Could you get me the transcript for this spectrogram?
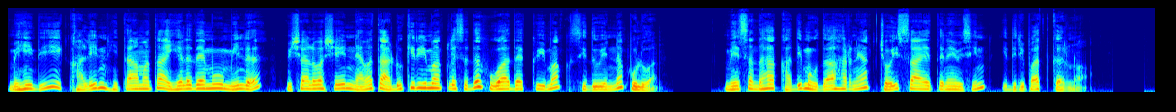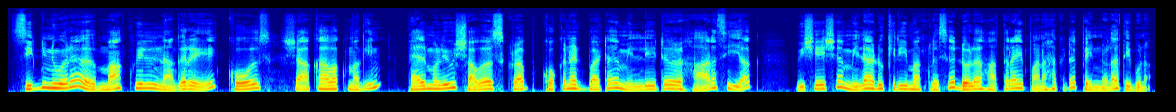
මෙහිදී කලින් හිතාමතා ඉහළ දැමූ මිල විශාල වශයෙන් නැවත අඩු කිරීමක් ලෙසද හුවා දැක්වීමක් සිදුවෙන්න පුළුවන්. මේ සඳහා කදිම උදාහරණයක් චොයිස් ආයතනය විසින් ඉදිරිපත් කරනවා. සිඩ්නිනුවර මාක්විල් නගරයේ කෝල්ස් ශාකාවක් මගින් පැල්මොලිව් ශව ස්ක්‍රබ් කොකනට් බට මිල්ලීටර් හාරසීයක් විශේෂ මිල අඩු කිරීමක් ලෙස ඩොල හතරයි පණහකට පෙන්වලා තිබුණා.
